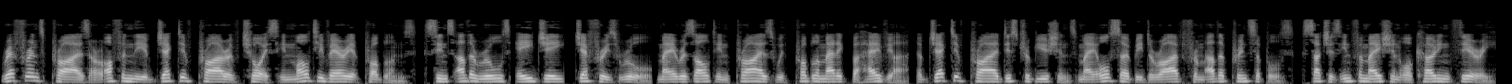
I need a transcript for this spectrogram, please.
Reference priors are often the objective prior of choice in multivariate problems, since other rules e.g., Jeffreys rule may result in priors with problematic behavior. Objective prior distributions may also be derived from other principles, such as information or coding theory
